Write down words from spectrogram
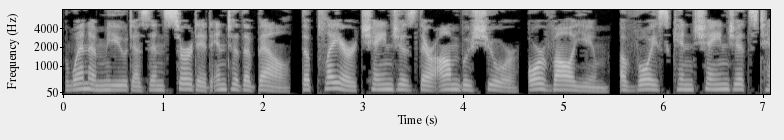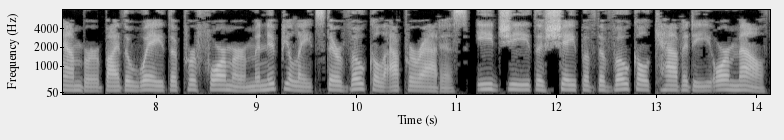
when a mute is inserted into the bell, the player changes their embouchure, or volume. A voice can change its timbre by the way the performer manipulates their vocal apparatus, e.g., the shape of the vocal cavity or mouth.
